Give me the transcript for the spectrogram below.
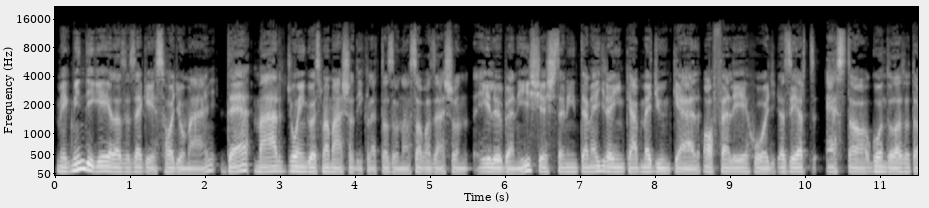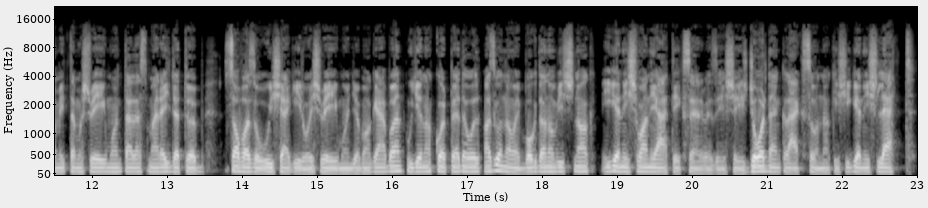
még mindig él az az egész hagyomány, de már Joe Ingles már második lett azon a szavazáson élőben is, és szerintem egyre inkább megyünk el afelé, hogy azért ezt a gondolatot, amit te most végigmondtál, ezt már egyre több szavazó újságíró is végigmondja magában. Ugyanakkor például azt gondolom, hogy Bogdanovicsnak igenis van játékszervezése, és Jordan Clarksonnak is igenis lett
